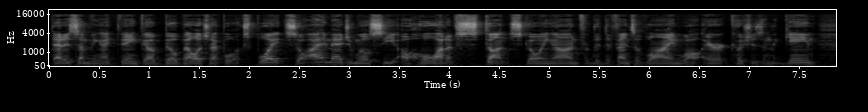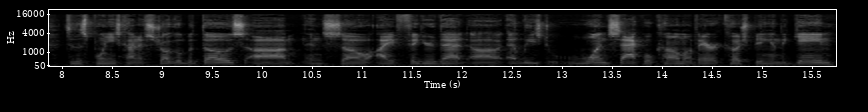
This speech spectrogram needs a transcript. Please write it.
That is something I think uh, Bill Belichick will exploit. So I imagine we'll see a whole lot of stunts going on from the defensive line while Eric Kush is in the game. To this point, he's kind of struggled with those. Um, and so I figure that uh, at least one sack will come of Eric Kush being in the game.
